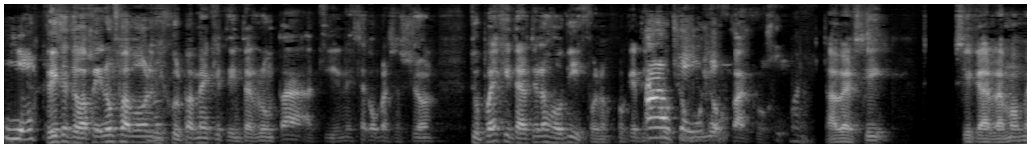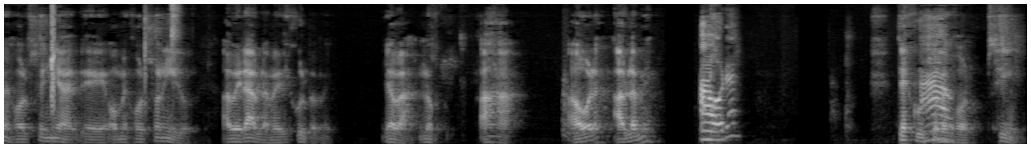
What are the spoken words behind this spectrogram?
Y es... te voy a pedir un favor, discúlpame que te interrumpa aquí en esta conversación. Tú puedes quitarte los audífonos porque te ah, escucho muy opaco. A ver si, si agarramos mejor señal eh, o mejor sonido. A ver, háblame, discúlpame. Ya va, no. Ajá. Ahora, háblame. ¿Ahora? Te escucho ah, mejor, sí.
